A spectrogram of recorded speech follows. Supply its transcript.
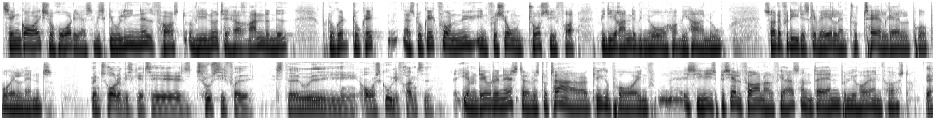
Ting går ikke så hurtigt. Altså, vi skal jo lige ned først, og vi er nødt til at have renter ned. For du kan, du kan, ikke, altså, du kan ikke få en ny inflation tocifret med de renter, vi, når, vi har nu. Så er det fordi, det skal være et eller andet totalt galt på, på et eller andet. Men tror du, vi skal til tocifret sted ude i overskuelig fremtid? Jamen, det er jo det næste. Hvis du tager og kigger på, i specielt for 70'erne, der er anden bølge højere end første. Ja.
